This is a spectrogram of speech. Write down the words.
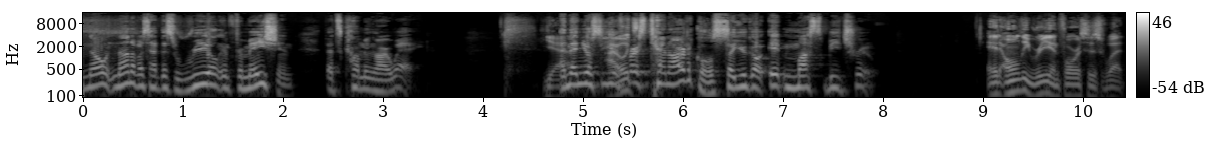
no none of us have this real information that's coming our way Yeah, and then you'll see I your would- first 10 articles. So you go, it must be true. It only reinforces what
